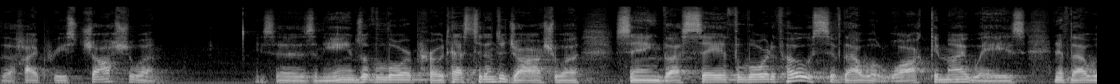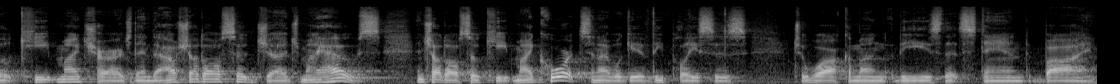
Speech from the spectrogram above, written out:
the high priest Joshua. He says, And the angel of the Lord protested unto Joshua, saying, Thus saith the Lord of hosts, If thou wilt walk in my ways, and if thou wilt keep my charge, then thou shalt also judge my house, and shalt also keep my courts, and I will give thee places to walk among these that stand by.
